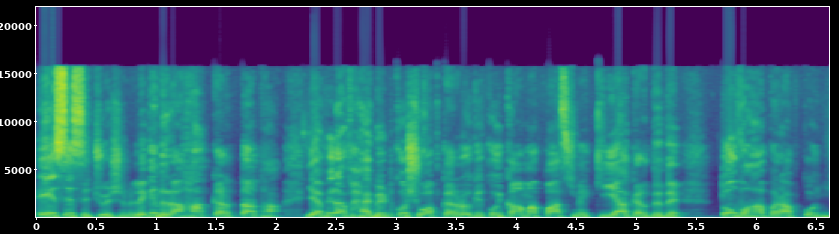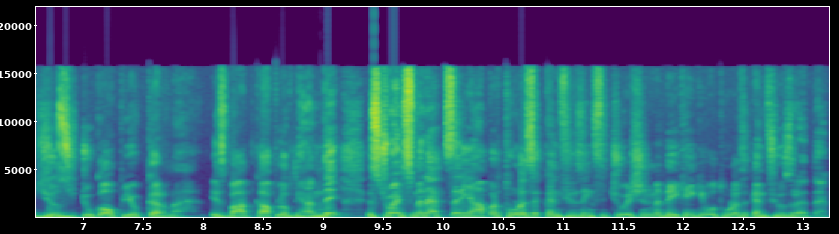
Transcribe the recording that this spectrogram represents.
ऐसी सिचुएशन में। लेकिन रहा करता था, या फिर आप हैबिट को शो अप कर रहे हो कि कोई काम आप पास्ट में किया करते थे तो वहाँ पर आपको यूज़ टू का उपयोग करना है। इस बात का आप लोग ध्यान दें। स्टूडेंट्स मैंने अक्सर यहाँ पर थोड़े से कंफ्यूजिंग सिचुएशन में देखें कि वो थोड़े से कंफ्यूज रहते हैं।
